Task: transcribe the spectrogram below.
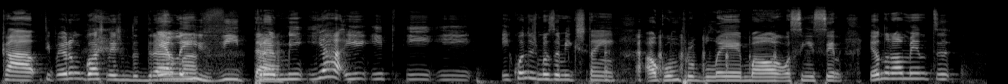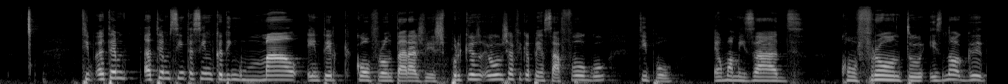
calma. Tipo, eu não gosto mesmo de drama. Ela evita. Para mim, yeah, e, e, e, e, e quando os meus amigos têm algum problema ou assim, cena, eu normalmente tipo, até, me- até me sinto assim um bocadinho mal em ter que confrontar às vezes, porque eu, eu já fico a pensar, fogo, tipo, é uma amizade, confronto, is not good.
